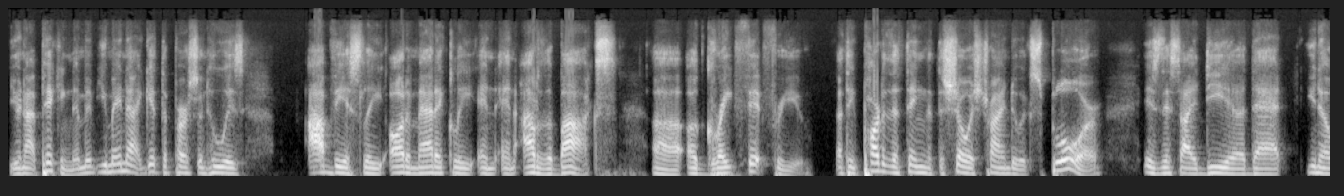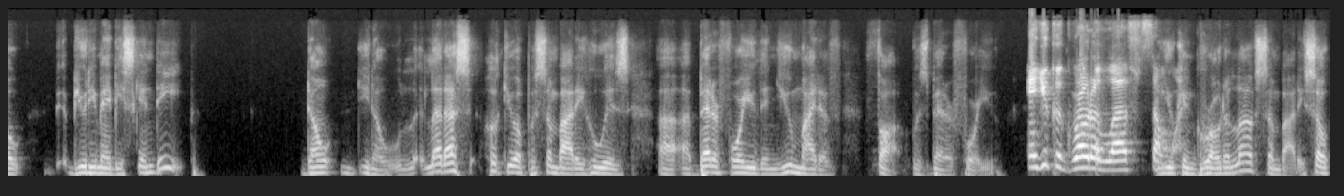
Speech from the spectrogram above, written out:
you're not picking them. You may not get the person who is obviously automatically and, and out of the box uh, a great fit for you. I think part of the thing that the show is trying to explore is this idea that, you know, beauty may be skin deep. Don't, you know, let us hook you up with somebody who is uh, better for you than you might have thought was better for you And you could grow to love someone. you can grow to love somebody. So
